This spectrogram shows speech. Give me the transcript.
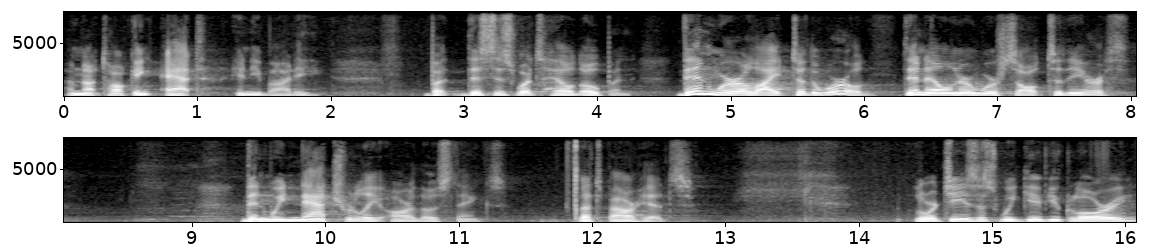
I'm not talking at anybody. But this is what's held open. Then we're a light to the world. Then, Eleanor, we're salt to the earth. Then we naturally are those things. Let's bow our heads. Lord Jesus, we give you glory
